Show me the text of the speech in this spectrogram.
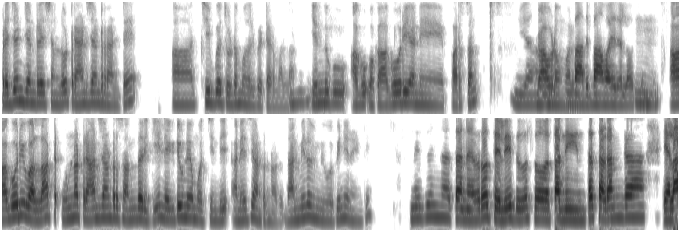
ప్రెజెంట్ జనరేషన్‌లో ట్రాన్స్‌జెండర్ అంటే ఆహ్, చీప్‌గా చూడడం మొదలుపెట్టారు మళ్ళా. హ్మ్. ఎందుకు అగో ఒక అఘోరి అనే పర్సన్! రావడం వల్ల. అది వైరల్. అవుతుంది. ఆ అఘోరి వల్ల ఉన్న ట్రాన్స్‌జెండర్స్ అందరికి నెగెటివ్ నేమ్ వచ్చింది అనేసి అంటున్నారు. దాని మీద మీ ఒపీనియన్ ఏంటి? నిజంగా తనెవరో తెలీదు. సో, తను ఇంత సడెన్‌గా ఎలా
